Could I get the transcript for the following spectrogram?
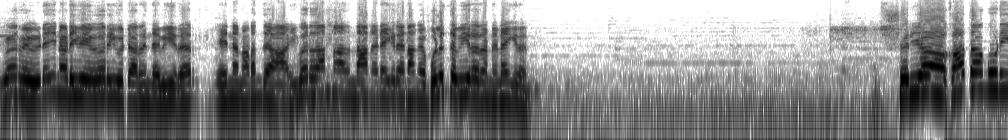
இவர் இடைநடுவே ஏறி விட்டார் இந்த வீரர். என்ன நடந்து இவர் தான் நான் நான் நினைக்கிறேன் நாங்கள் விழுந்த வீரர் நினைக்கிறேன். சரியா காத்தாங்குடி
